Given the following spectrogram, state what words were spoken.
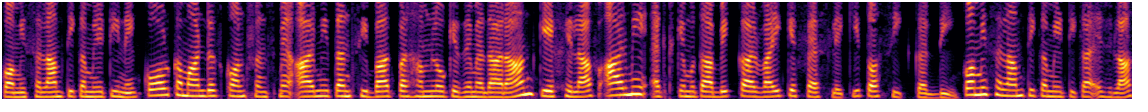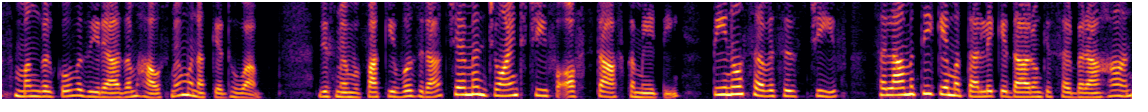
قومی سلامتی کمیٹی نے کور کمانڈرز کانفرنس میں آرمی تنصیبات پر حملوں کے ذمہ داران کے خلاف آرمی ایکٹ کے مطابق کاروائی کے فیصلے کی توثیق کر دی۔ قومی سلامتی کمیٹی کا اجلاس منگل کو وزیر اعظم ہاؤس میں منعقد ہوا، جس میں وفاقی وزراء chairman joint chief of staff committee, تینوں سروسز چیف، سلامتی کے متعلق اداروں کے سربراہان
